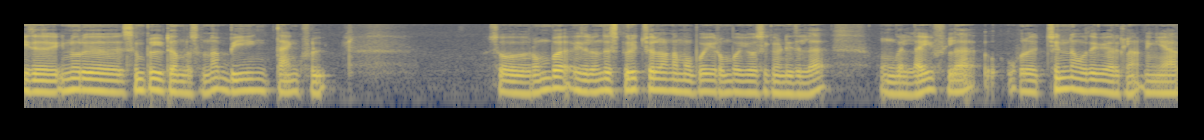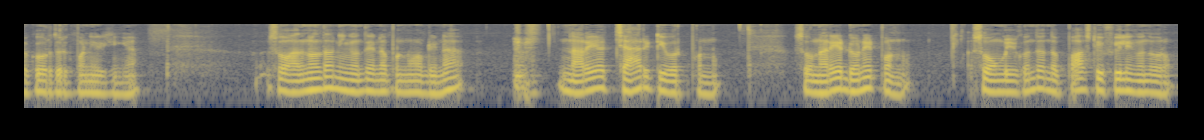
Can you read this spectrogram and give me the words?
இது இன்னொரு சிம்பிள் டேர்மில் சொன்னால் பீயிங் தேங்க்ஃபுல் ஸோ ரொம்ப இதில் வந்து ஸ்பிரிச்சுவலாக நம்ம போய் ரொம்ப யோசிக்க வேண்டியதில்லை. உங்கள் லைஃப்பில் ஒரு சின்ன உதவியாக இருக்கலாம். நீங்கள் யாருக்கோ ஒருத்தருக்கு பண்ணியிருக்கீங்க. ஸோ அதனால தான் நீங்கள் வந்து என்ன பண்ணணும் அப்படின்னா நிறையா சேரிட்டி ஒர்க் பண்ணும் ஸோ நிறைய டொனேட் பண்ணும் ஸோ உங்களுக்கு வந்து அந்த பாசிட்டிவ் ஃபீலிங் வந்து வரும்.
